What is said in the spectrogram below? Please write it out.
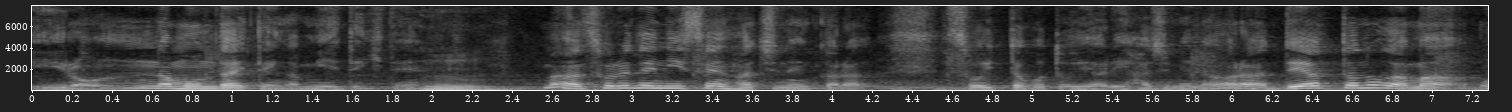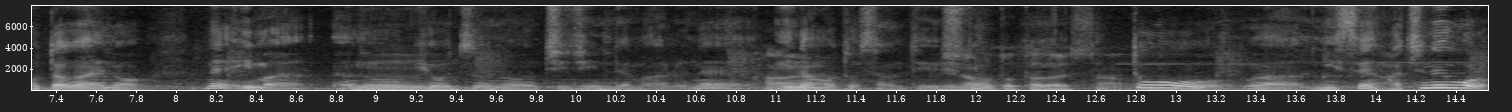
いろんな問題点が見えてきて、まあそれで2008年からそういったことをやり始めながら出会ったのがまあお互いのね今あの共通の知人でもあるね、はい。稲本さんという人。とは2008年頃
